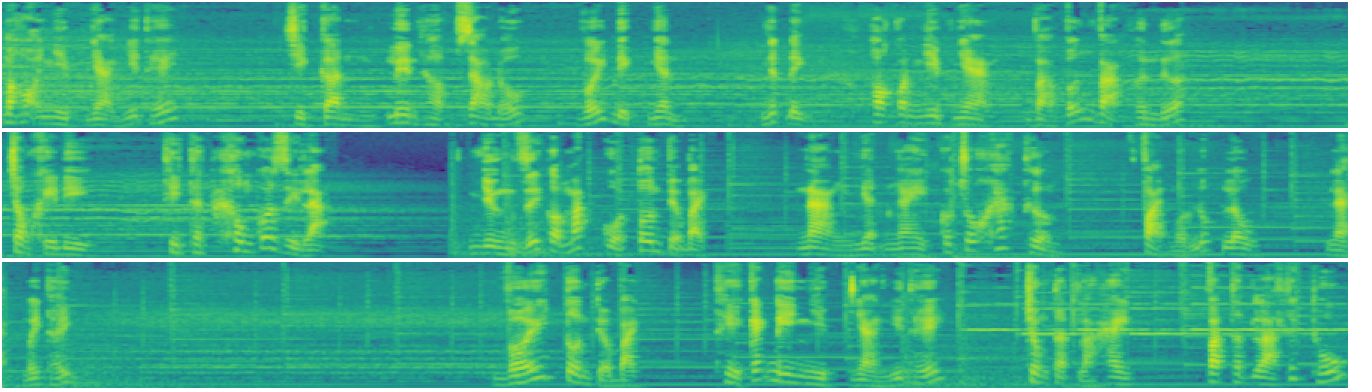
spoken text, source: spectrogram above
mà họ nhịp nhàng như thế, Chỉ cần liên hợp giao đấu với địch nhân, Nhất định họ còn nhịp nhàng và vững vàng hơn nữa. Trong khi đi thì thật không có gì lạ, Nhưng dưới con mắt của Tôn Tiểu Bạch, Nàng nhận ngay có chỗ khác thường, Phải một lúc lâu nàng mới thấy. Với Tôn Tiểu Bạch Thì cách đi nhịp nhàng như thế Trông thật là hay. Và thật là thích thú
